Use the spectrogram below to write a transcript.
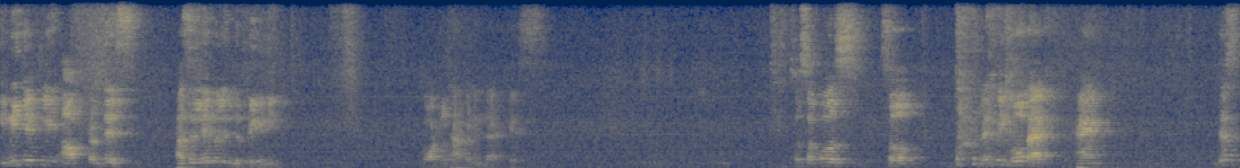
immediately after this has a label in the beginning? What will happen in that case? So, suppose, so let me go back and just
